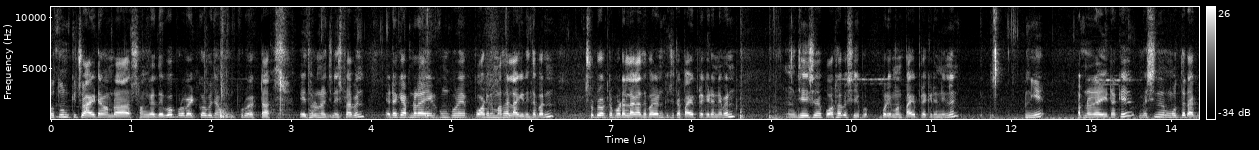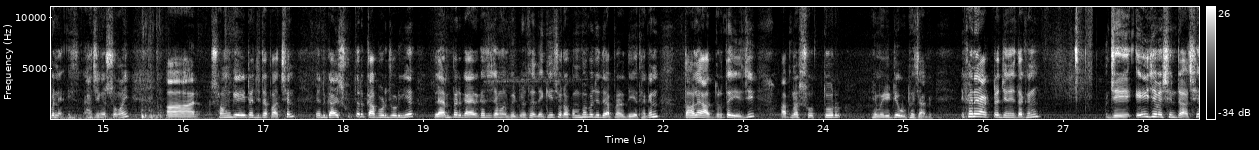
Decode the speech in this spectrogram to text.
নতুন কিছু আইটেম আমরা সঙ্গে দেবো প্রোভাইড করব, যেমন পুরো একটা এই ধরনের জিনিস পাবেন। এটাকে আপনারা এরকম করে পটের মাথায় লাগিয়ে নিতে পারেন, ছোটো একটা পটে লাগাতে পারেন, কিছুটা পাইপটা কেটে নেবেন। যে হিসেবে পট হবে সেই পরিমাণ পাইপটা কেটে নিলেন। নিয়ে আপনারা এটাকে মেশিনের মধ্যে রাখবেন হ্যাচিংয়ের সময়। আর সঙ্গে এটা যেটা পাচ্ছেন, এর গায়ে সুতের কাপড় জড়িয়ে ল্যাম্পের গায়ের কাছে যেমন ভিডিওতে দেখিয়েছি, ওরকমভাবে যদি আপনারা দিয়ে থাকেন, তাহলে আর্দ্রতা ইজি আপনার সত্তর হিউমিডিটি উঠে যাবে। এখানে একটা জিনিস দেখেন, যে এই যে মেশিনটা আছে,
